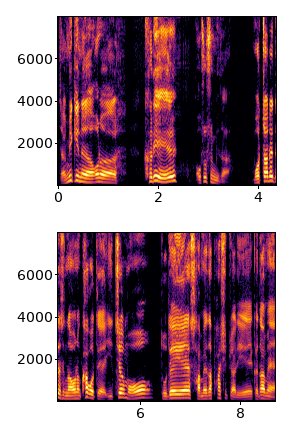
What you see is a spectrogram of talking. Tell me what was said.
자 미끼는 오늘 크릴 옥수수입니다. 모짜렛에서 나오는 카고대 2.5 두 대에 4m 80짜리 그 다음에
